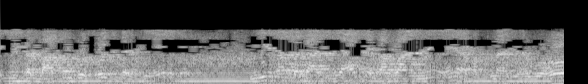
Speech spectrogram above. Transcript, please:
इन सब बातों को सोच करके ये सब बता दिया कि भगवान ने अपना जो वो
